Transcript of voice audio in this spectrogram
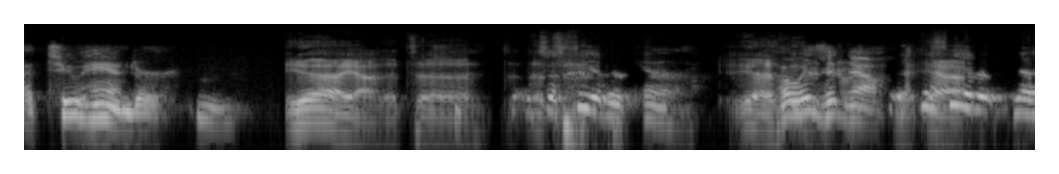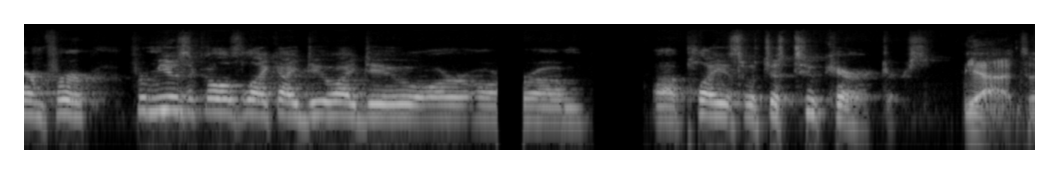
A two hander. Hmm. Yeah, yeah. That's uh, It's that's a theater term. yeah. Oh, is it now? It's a theater term for for musicals like I Do, I Do, or or um, uh, plays with just two characters. Yeah, it's a,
